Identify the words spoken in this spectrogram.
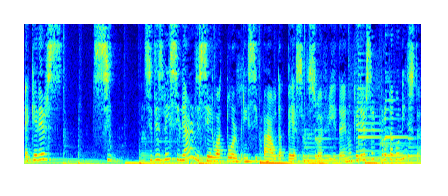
é querer se se desvencilhar de ser o ator principal da peça da sua vida e não querer ser protagonista.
